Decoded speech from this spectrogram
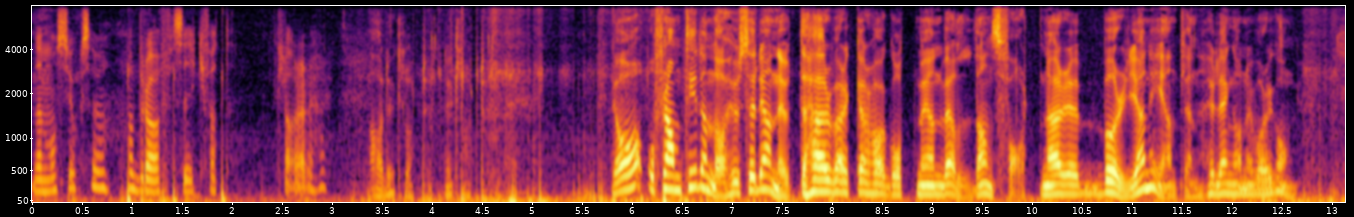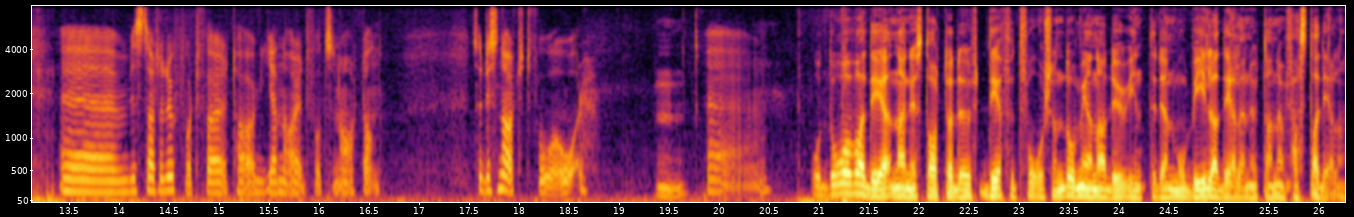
den måste ju också ha bra fysik för att klara det här. Ja det är klart. Det är klart. Ja, och framtiden då? Hur ser den ut? Det här verkar ha gått med en väldans fart. När börjar ni egentligen? Hur länge har ni varit igång? Eh, vi startade upp vårt företag januari 2018. Så det är snart två år. Mm. Eh. Och då var det, när ni startade det för två år sedan, då menar du inte den mobila delen utan den fasta delen?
